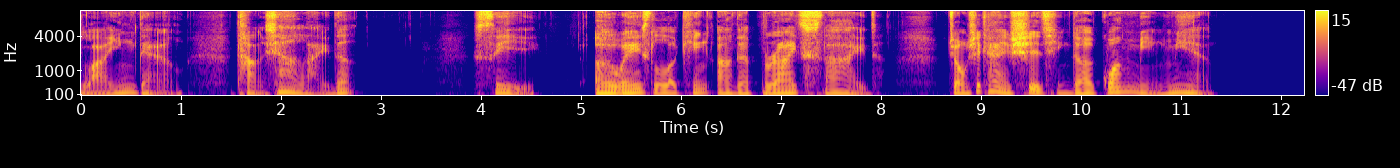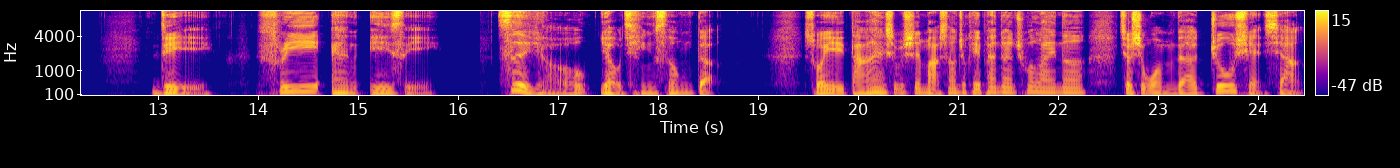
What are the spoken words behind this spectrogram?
lying down 躺下来的。C always looking on the bright side 总是看事情的光明面。D free and easy 自由又轻松的。所以答案是不是马上就可以判断出来呢？就是我们的 D 选项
